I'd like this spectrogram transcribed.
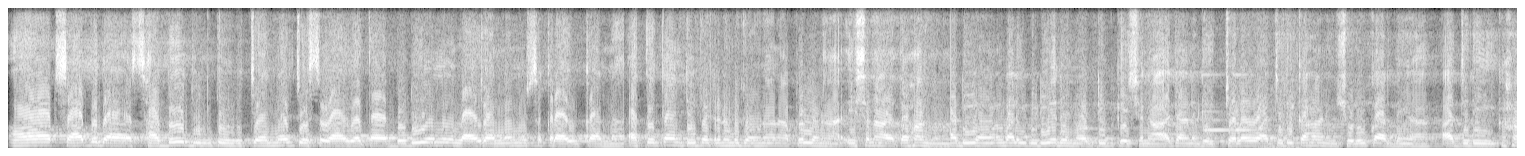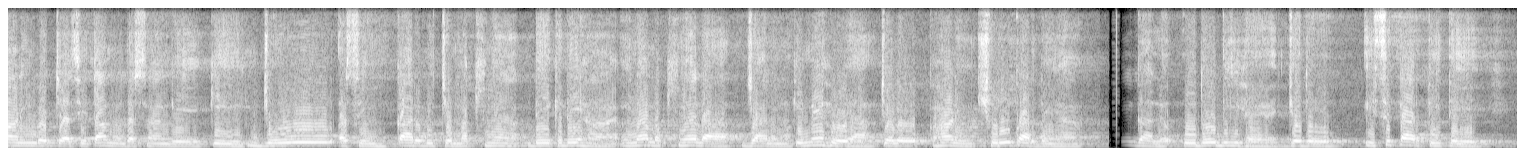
ਆਪ ਸਭ ਦਾ ਸਾਡੇ YouTube ਚੈਨਲ 'ਚ ਸਵਾਗਤ ਹੈ। ਵੀਡੀਓ ਨੂੰ ਲਾਈਕ, ਚੈਨਲ ਨੂੰ ਸਬਸਕ੍ਰਾਈਬ ਕਰਨਾ ਅਤੇ ਘੰਟੀ ਬਟਨ ਵਜਾਉਣਾ ਨਾ ਭੁੱਲਣਾ। ਇਸ ਨਾਲ ਤੁਹਾਨੂੰ ਸਾਡੀ ਆਉਣ ਵਾਲੀ ਵੀਡੀਓ ਦੇ ਨੋਟੀਫਿਕੇਸ਼ਨ ਆ ਜਾਣਗੇ। ਚਲੋ, ਅੱਜ ਦੀ ਕਹਾਣੀ ਸ਼ੁਰੂ ਕਰਦੇ ਹਾਂ। ਅੱਜ ਦੀ ਕਹਾਣੀ ਵਿੱਚ ਅਸੀਂ ਤੁਹਾਨੂੰ ਦੱਸਾਂਗੇ ਕਿ ਜੋ ਅਸੀਂ ਘਰ ਵਿੱਚ ਮੱਖੀਆਂ ਦੇਖਦੇ ਹਾਂ, ਇਹਨਾਂ ਮੱਖੀਆਂ ਦਾ ਜਨਮ ਕਿਵੇਂ ਹੋਇਆ? ਚਲੋ, ਕਹਾਣੀ ਸ਼ੁਰੂ ਕਰਦੇ ਹਾਂ। ਇਹ ਗੱਲ ਉਦੋਂ ਦੀ ਹੈ ਜਦੋਂ ਇਸ ਧਰਤੀ ਤੇ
